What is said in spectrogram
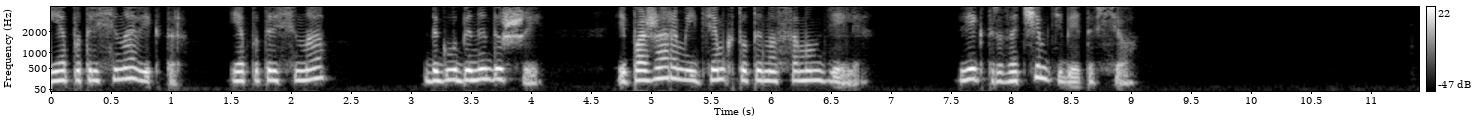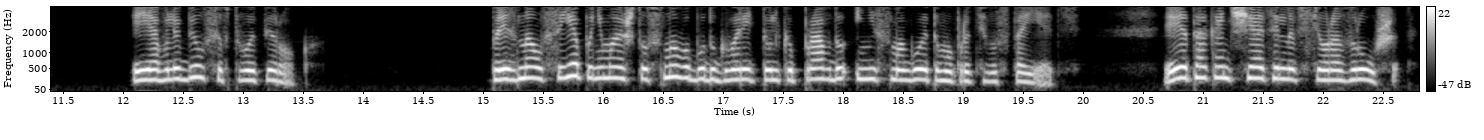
«Я потрясена, Виктор. Я потрясена до глубины души. И пожарами, и тем, кто ты на самом деле. Виктор, зачем тебе это все?» И я влюбился в твой пирог. Признался я, понимая, что снова буду говорить только правду и не смогу этому противостоять. И это окончательно все разрушит,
